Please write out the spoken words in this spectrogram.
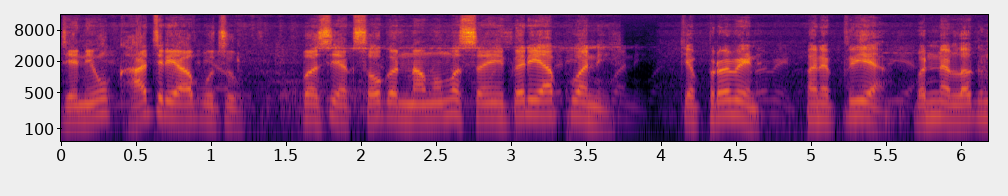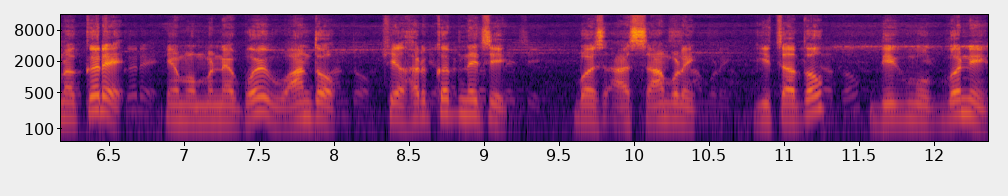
જેની હું ખાતરી આપું છું. બસ એક સોગંદનામામાં સહી કરી આપવાની કે પ્રવીણ અને પ્રિયા બંને લગ્ન કરે એમાં મને કોઈ વાંધો કે હરકત નથી. બસ આ સાંભળી. ગીતા તો દિગમુખ બની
